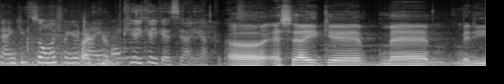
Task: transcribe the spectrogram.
thank you so much for your time खेल खेल कैसे आई आपके पास? ऐसे आई कि मैं मेरी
